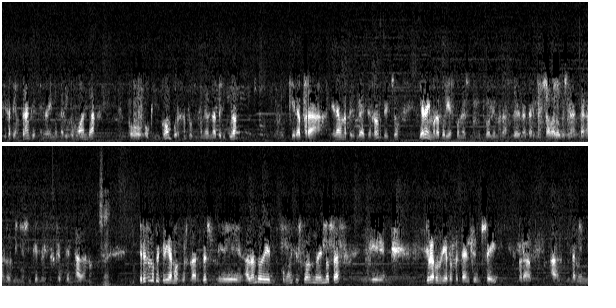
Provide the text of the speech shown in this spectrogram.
fíjate en Frankenstein, ahora mismo tal y como anda, o, King Kong, por ejemplo, que era una película que era para era una película de terror, de hecho, y ahora mismo la podrías poner sin ningún problema a las 3 de la tarde un sábado que se la tragan los niños sin que les acepten nada, ¿no? Sí. Pero eso es lo que queríamos buscar. Entonces, eh, hablando de, como dices tú, hablando de notas, eh, yo la pondría perfectamente un 6 para a, también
